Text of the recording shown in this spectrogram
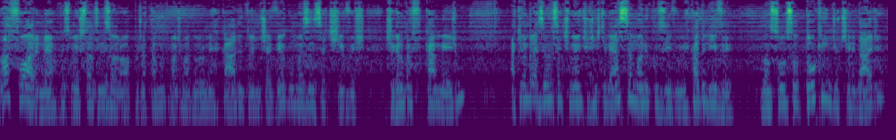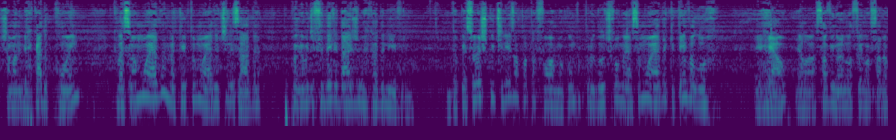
Lá fora, né, principalmente Estados Unidos e Europa, já está muito mais maduro o mercado, então a gente já vê algumas iniciativas chegando para ficar mesmo. Aqui no Brasil, recentemente, a gente teve essa semana, inclusive, o Mercado Livre lançou o seu token de utilidade, chamado Mercado Coin, que vai ser uma moeda, uma criptomoeda utilizada no programa de fidelidade do Mercado Livre. Então, pessoas que utilizam a plataforma compram produtos como essa moeda, que tem valor é, real, ela, salvo engano, ela foi lançada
